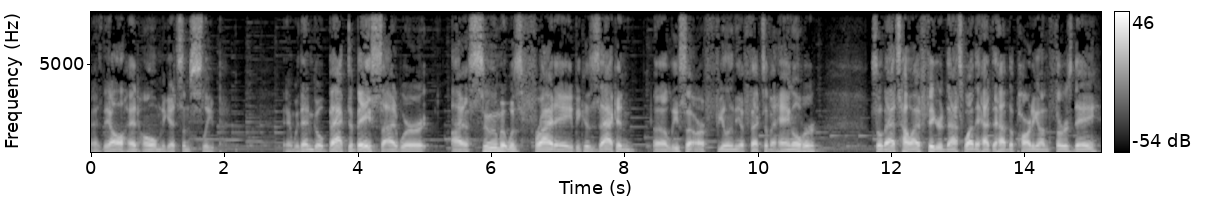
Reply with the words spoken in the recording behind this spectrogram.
as they all head home to get some sleep. And we then go back to Bayside where I assume it was Friday because Zach and uh, Lisa are feeling the effects of a hangover. So that's how I figured that's why they had to have the party on Thursday.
